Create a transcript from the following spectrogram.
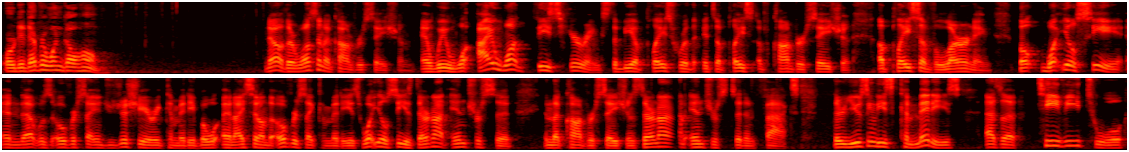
or did everyone go home? No, there wasn't a conversation, and we. I want these hearings to be a place where it's a place of conversation, a place of learning. But what you'll see, and that was oversight and judiciary committee, but and I sit on the oversight committee, is what you'll see is they're not interested in the conversations. They're not interested in facts. They're using these committees as a TV tool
